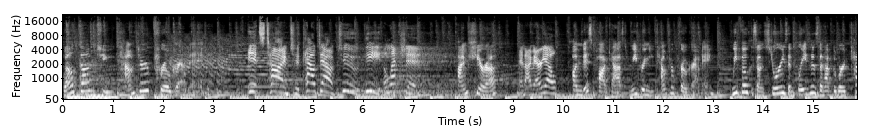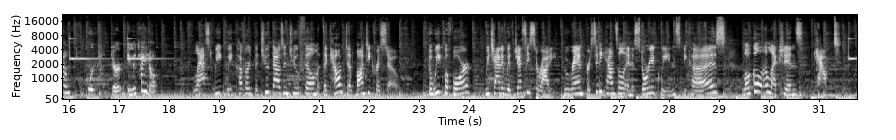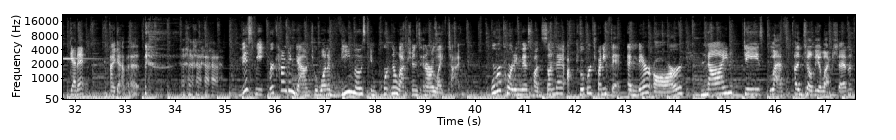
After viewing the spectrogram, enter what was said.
Welcome to Counter Programming. It's time to count down to the election. I'm Shira. And I'm Ariel. On this podcast, we bring you counter programming. We focus on stories and phrases that have the word count or counter in the title. Last week, we covered the 2002 film The Count of Monte Cristo. The week before, we chatted with Jesse Cerati, who ran for city council in Astoria, Queens, because local elections count. Get it? I get it. this week, we're counting down to one of the most important elections in our lifetime. We're recording this on Sunday, October 25th, and there are nine days left until the election.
